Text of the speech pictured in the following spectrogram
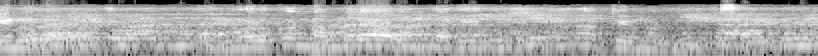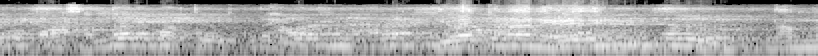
ಏನು ನೋಡ್ಕೊಂಡು ನಮ್ಮದೇ ಆದಂಥ ರೀತಿಯಿಂದ ನಾವು ತೀರ್ಮಾನ ಮಾಡ್ತೀವಿ ಇವತ್ತು ನಾನು ಹೇಳಿದ್ದೀನಿ ನಮ್ಮ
